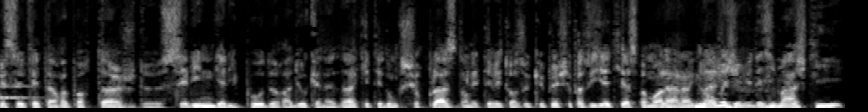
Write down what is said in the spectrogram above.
Et c'était un reportage de Céline Galipo de Radio-Canada qui était donc sur place dans les territoires occupés. Je sais pas si vous y étiez à ce moment-là, Alain Non, Grèche. mais j'ai vu des images qui,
